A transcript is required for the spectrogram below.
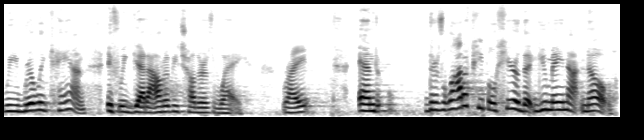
We really can if we get out of each other's way, right? And there's a lot of people here that you may not know.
